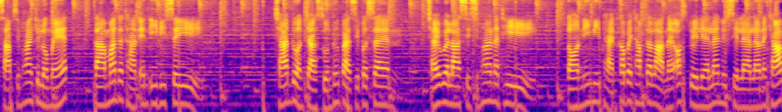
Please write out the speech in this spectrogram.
535 กิโลเมตร ตามมาตรฐาน NEDC ชาร์จด่วนจาก 0-80%ใช้เวลา 45 นาที ตอนนี้มีแผนเข้าไปทำตลาดในออสเตรเลียและนิวซีแลนด์แล้วนะครับ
